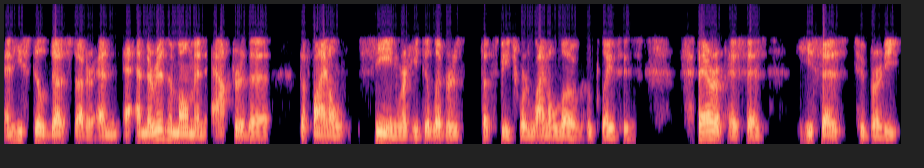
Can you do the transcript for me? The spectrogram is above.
and he still does stutter. And and there is a moment after the the final scene where he delivers the speech where Lionel Logue, who plays his therapist, says he says to Bertie,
